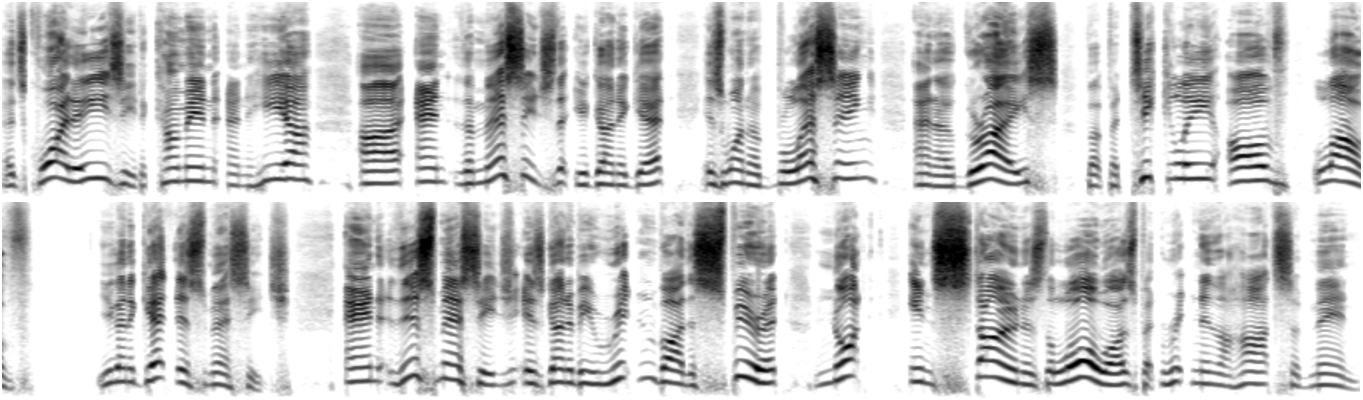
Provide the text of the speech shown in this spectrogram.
It's quite easy to come in and hear. Uh, and the message that you're going to get is one of blessing and of grace, but particularly of love. You're going to get this message. And this message is going to be written by the Spirit, not in stone as the law was, but written in the hearts of men.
